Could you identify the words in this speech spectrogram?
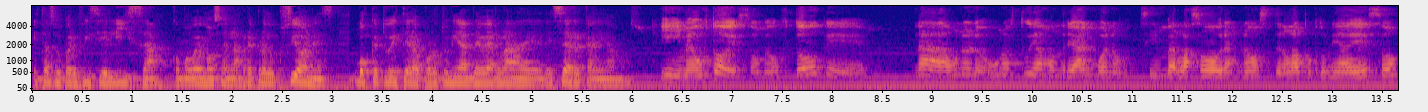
esta superficie lisa como vemos en las reproducciones. Vos que tuviste la oportunidad de verla de, cerca, digamos. Y me gustó eso, me gustó que, nada, uno, uno estudia Mondrian, bueno, sin ver las obras, ¿no? Sin tener la oportunidad de eso,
